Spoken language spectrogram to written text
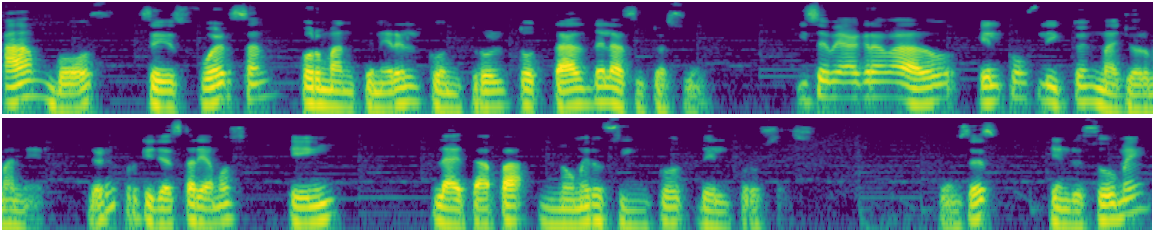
ambos se esfuerzan por mantener el control total de la situación y se ve agravado el conflicto en mayor manera, ¿verdad? Porque ya estaríamos en la etapa número 5 del proceso. Entonces, en resumen,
